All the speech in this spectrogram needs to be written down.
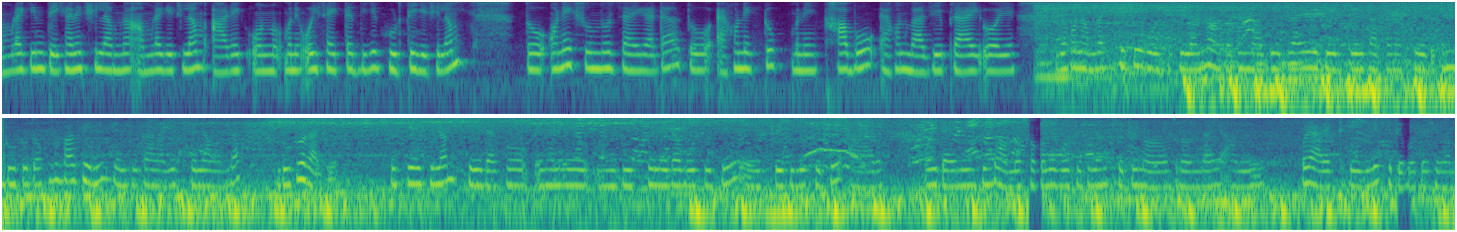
আমরা কিন্তু এখানে ছিলাম না, আমরা গেছিলাম আরেক অন্য মানে ওই সাইডটার দিকে ঘুরতে গেছিলাম। তো অনেক সুন্দর জায়গাটা। তো এখন একটু মানে খাব। এখন বাজে প্রায় ওই, যখন আমরা খেতে বসেছিলাম না, তখন বাজে প্রায় ওই দেড় দেড় কাছাকাছি এরকম। দুটো তখন বাজেনি, কিন্তু তার আগে খেলাম আমরা দুটোর আগে। তো খেয়েছিলাম, খেয়ে দেখো এখানে দু ছেলেরা বসেছে টেবিলে খেতে। আর ওই টাইমে কিন্তু আমরা সকলে বসেছিলাম, খেতে ননদ নন্দায় আমি করে আরেকটা টেবিলে খেতে বসেছিলাম।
